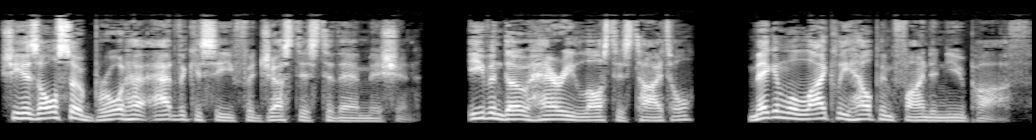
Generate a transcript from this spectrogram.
She has also brought her advocacy for justice to their mission. Even though Harry lost his title, Meghan will likely help him find a new path.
